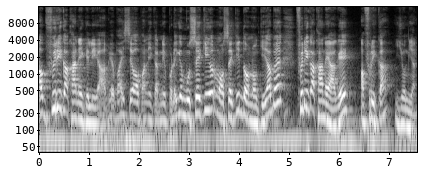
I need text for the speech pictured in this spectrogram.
अब फ्रीका खाने के लिए आ गए भाई, सेवा पानी करनी पड़ेगी मूसे की और मौसे की, दोनों की। अब फ्रीका खाने आ गए अफ्रीका यूनियन।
